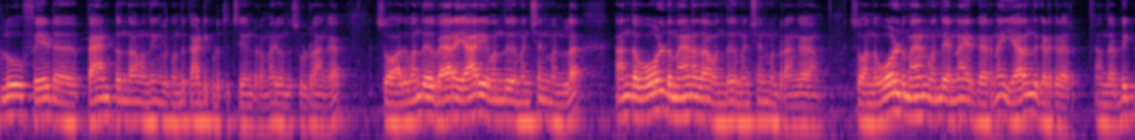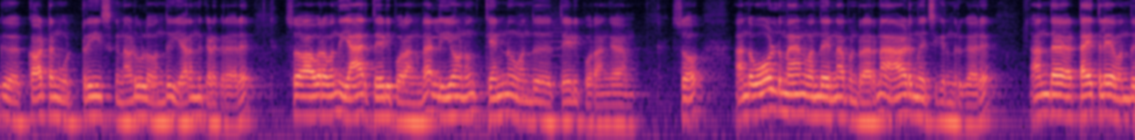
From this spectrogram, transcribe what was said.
ப்ளூ ஃபேடு பேண்ட்டும் தான் வந்து எங்களுக்கு வந்து காட்டி கொடுத்துச்சுன்ற மாதிரி வந்து சொல்கிறாங்க ஸோ அது வந்து வேறு யாரையும் வந்து மென்ஷன் பண்ணல. அந்த ஓல்டு மேனை தான் வந்து மென்ஷன் பண்ணுறாங்க ஸோ அந்த ஓல்டு மேன் வந்து என்ன ஆயிருக்காருன்னா இறந்து கிடக்கிறாரு. அந்த பிக் காட்டன் வுட் ட்ரீஸ்க்கு நடுவில் வந்து இறந்து கிடக்குறாரு. ஸோ அவரை வந்து யார் தேடி போகிறாங்கன்னா லியோனும் கென்னும் வந்து தேடி போகிறாங்க ஸோ அந்த ஓல்டு மேன் வந்து என்ன பண்ணுறாருன்னா ஆடு மேய்ச்சிக்கு இருந்திருக்காரு. அந்த டயத்துலேயே வந்து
